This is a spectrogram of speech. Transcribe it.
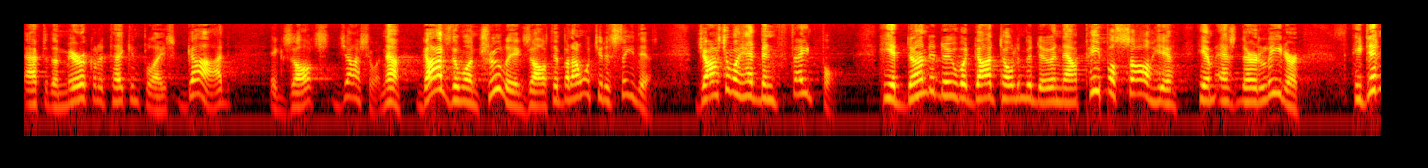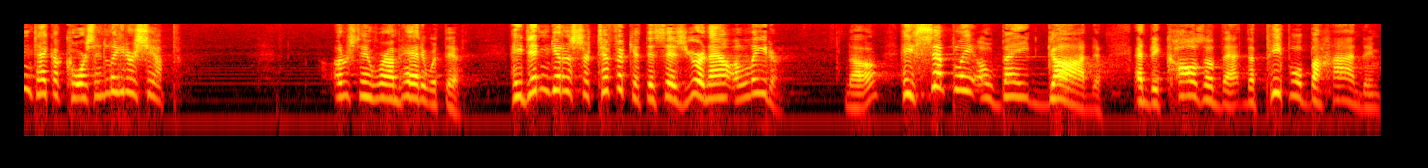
after the miracle had taken place, God exalts Joshua. Now, God's the one truly exalted, but I want you to see this. Joshua had been faithful. He had done to do what God told him to do, and now people saw him, him as their leader. He didn't take a course in leadership. Understand where I'm headed with this. He didn't get a certificate that says you're now a leader. No. He simply obeyed God. And because of that, the people behind him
